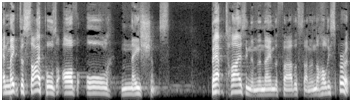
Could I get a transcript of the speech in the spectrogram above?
and make disciples of all nations, baptizing them in the name of the Father, Son, and the Holy Spirit.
